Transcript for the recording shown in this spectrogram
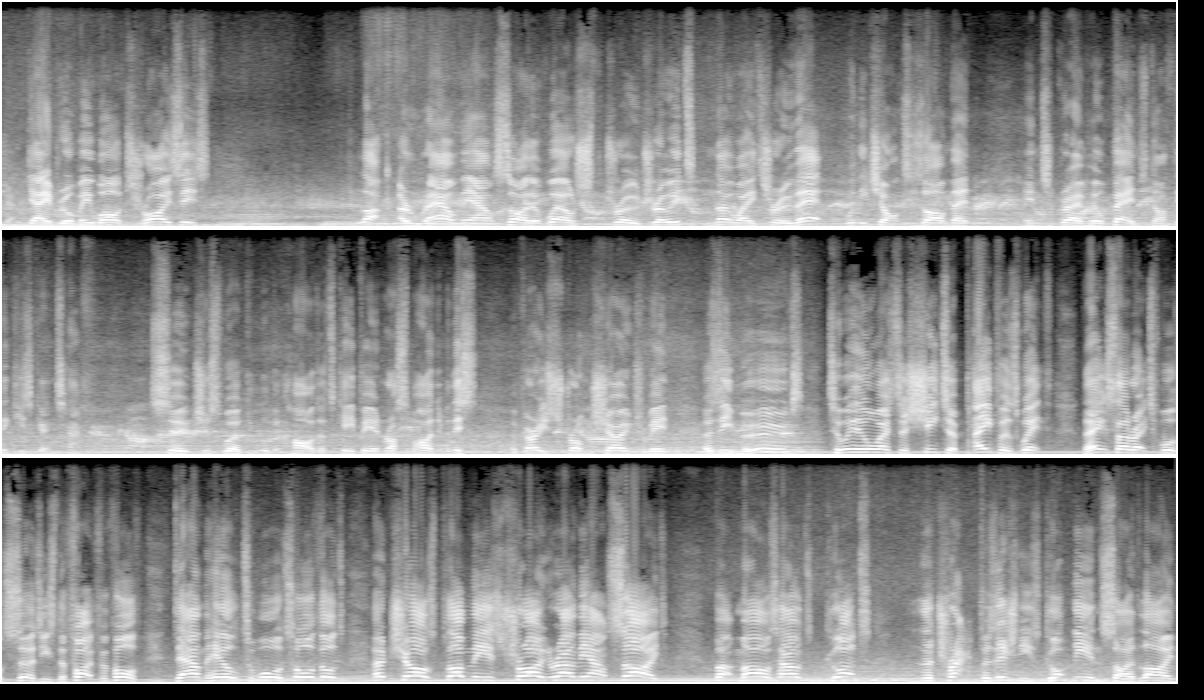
Jack Gabriel, meanwhile, tries his luck around the outside of Welsh through Druids. No way through there. Willie chances arm then into Graham Hill Bend. Now I think he's going to have to just working a little bit harder to keep Ian Russell behind him. But this a very strong showing from Ian as he moves to almost a sheet of paper's width. They accelerate towards Surtees. The fight for fourth down the hill towards Hawthorns. And Charles Plumley is trying around the outside. But Miles Howard's got the track position. He's got the inside line.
